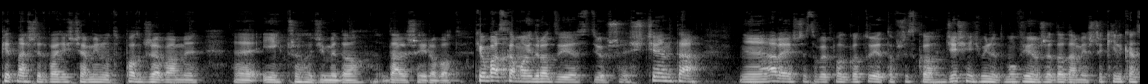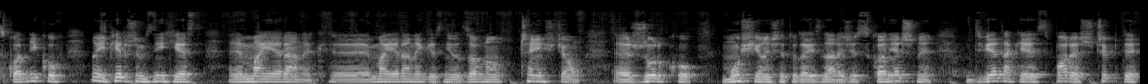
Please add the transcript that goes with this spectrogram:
15-20 mm, minut podgrzewamy e, i przechodzimy do dalszej roboty. Kiełbaska, moi drodzy, jest już ścięta ale jeszcze sobie podgotuję to wszystko 10 minut. Mówiłem, że dodam jeszcze kilka składników. No i pierwszym z nich jest e, majeranek. E, majeranek jest nieodzowną częścią e, żurku. Musi on się tutaj znaleźć, jest konieczny. Dwie takie spore szczypty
